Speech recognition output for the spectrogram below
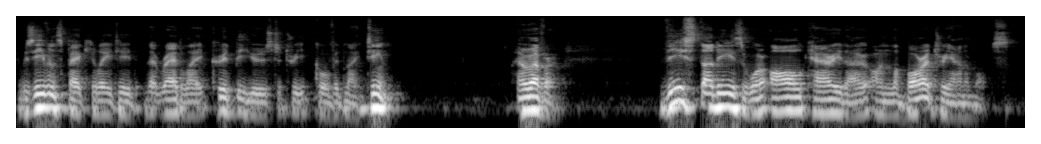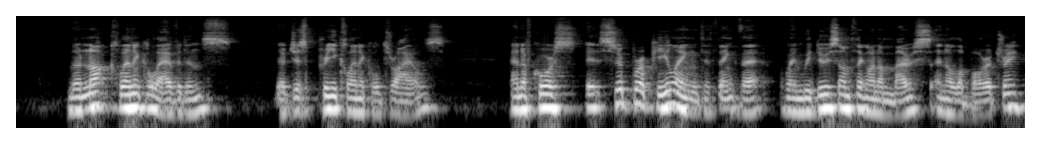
it was even speculated that red light could be used to treat COVID 19. However, these studies were all carried out on laboratory animals. They're not clinical evidence, they're just preclinical trials. And of course, it's super appealing to think that when we do something on a mouse in a laboratory,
